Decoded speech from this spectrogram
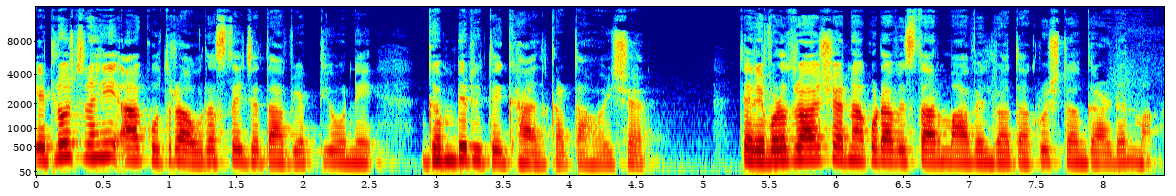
એટલું જ નહીં, આ કૂતરાઓ રસ્તે જતા વ્યક્તિઓને ગંભીર રીતે ઘાયલ કરતા હોય છે. ત્યારે વડોદરા શહેરના કોડા વિસ્તારમાં આવેલ રાધાકૃષ્ણ ગાર્ડનમાં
